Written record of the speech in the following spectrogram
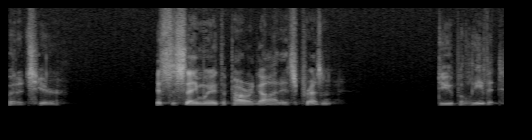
But it's here. It's the same way with the power of God. It's present. Do you believe it?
